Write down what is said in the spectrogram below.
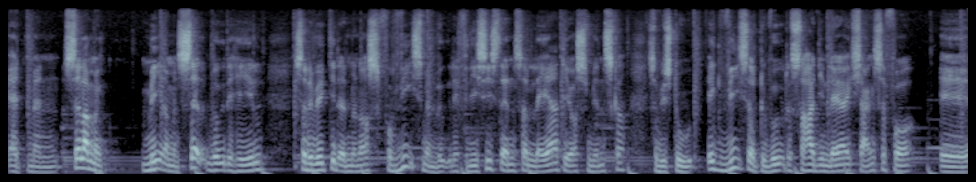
at man, selvom man mener, at man selv ved det hele, så er det vigtigt, at man også får vist, at man ved det. Fordi i sidste ende, så lærer det også mennesker. Så hvis du ikke viser, at du ved det, så har din lærer ikke chance for øh,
